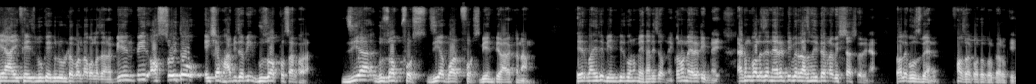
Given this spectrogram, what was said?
এআই ফেসবুক এগুলো উল্টাপাল্টা বলা যায় না। বিএনপির অস্ত্রই তো এইসব হাবি জাবি গুজব প্রচার করা। জিয়া গুজব ফোর্স জিয়া বট ফোর্স বিএনপির আরেকটা নাম। এর বাইরে বিএনপির কোনো মেকানিজম নেই, কোনো ন্যারেটিভ নেই। এখন বলে যে ন্যারেটিভের রাজনীতি আমরা বিশ্বাস করি না। তাহলে বুঝবেন মজা কত প্রকার কি?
